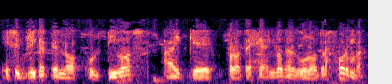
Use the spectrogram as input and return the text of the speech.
Eso implica que los cultivos hay que protegerlos de alguna otra forma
